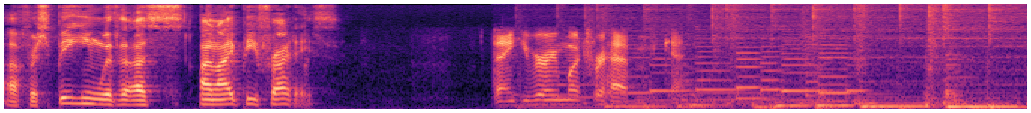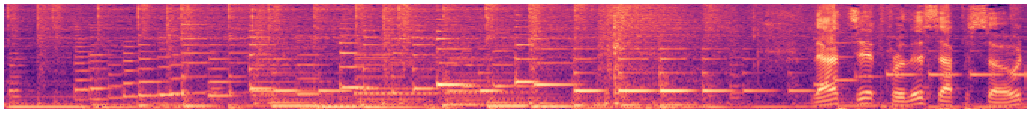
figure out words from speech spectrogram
uh, for speaking with us on IP Fridays. Thank you very much for having me, Ken. That's it for this episode.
